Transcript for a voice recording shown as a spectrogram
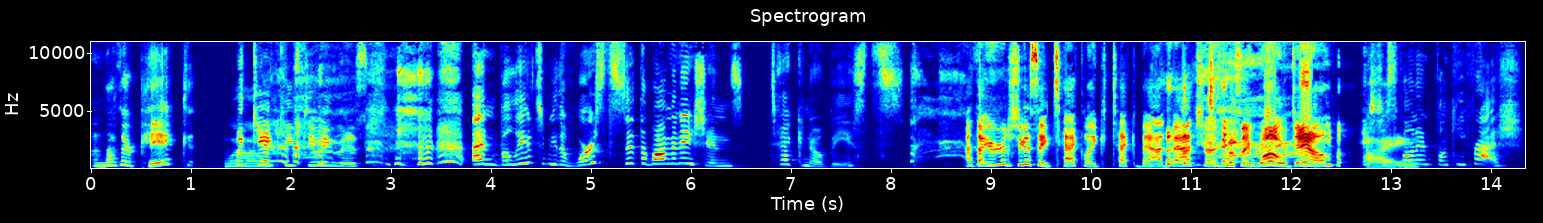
Another pick? we can't keep doing this. and believed to be the worst Sith abominations, techno beasts. I thought you were just gonna say tech, like tech bad batch. I was gonna say, whoa, damn. It's just fun and funky fresh.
